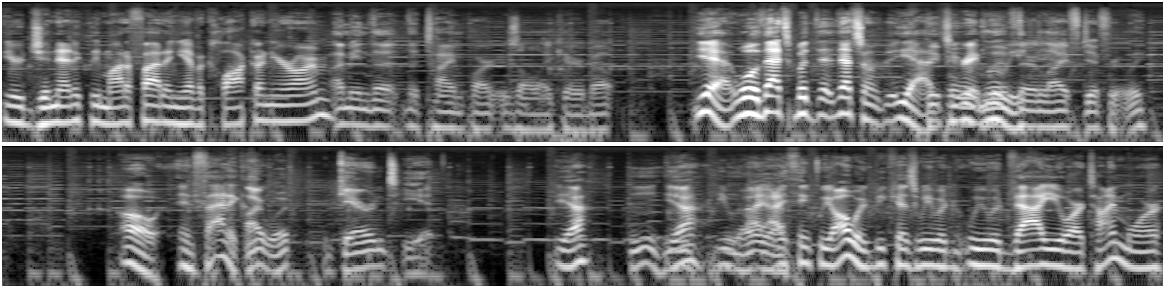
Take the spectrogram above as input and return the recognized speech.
you're genetically modified and you have a clock on your arm I mean, the the time part is all I care about. yeah well that's but th- that's a yeah it's a People great would live movie their life differently. oh emphatically I would guarantee it. yeah Mhm. Yeah, you, Oh, I, yeah. I think we all would because we would we would value our time more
